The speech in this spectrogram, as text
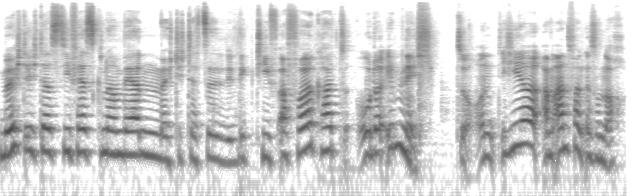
Möchte ich, dass die festgenommen werden? Möchte ich, dass der Detektiv Erfolg hat oder eben nicht? So, und hier am Anfang ist er noch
